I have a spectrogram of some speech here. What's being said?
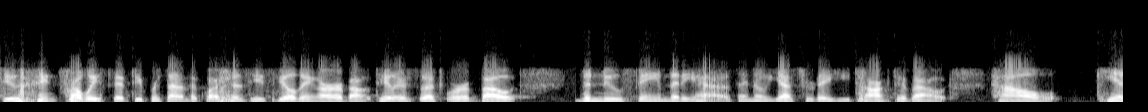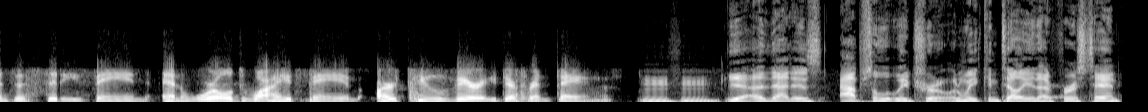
do think probably 50% of the questions he's fielding are about Taylor Swift or about the new fame that he has. I know yesterday he talked about how Kansas City fame and worldwide fame are two very different things. Mm-hmm. Yeah, that is absolutely true. And we can tell you that firsthand.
